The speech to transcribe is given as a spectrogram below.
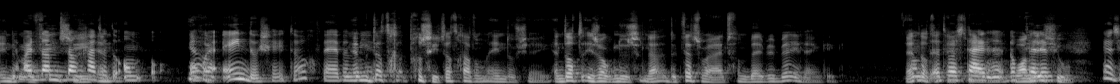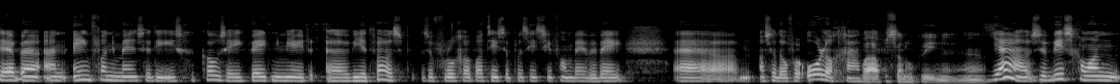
in de Ja, maar dan, dan gaat en- het om, Ja. over één dossier, toch? We hebben Ja, dat, precies, dat gaat om één dossier. En dat is ook dus nou, de kwetsbaarheid van de BBB, denk ik. Want het was tijdens op issue. Ja, ze hebben aan een van die mensen die is gekozen, ik weet niet meer eh, wie het was. Ze vroegen wat is de positie van BBB eh, als het over oorlog gaat. wapens aan Oekraïne. Ja. Ja, ze wist gewoon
